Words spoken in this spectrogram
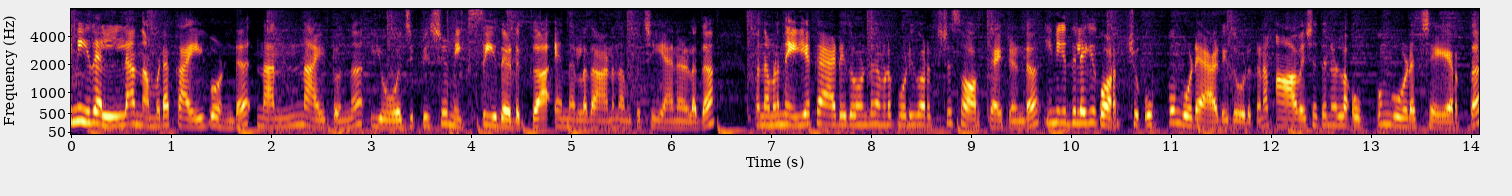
ഇനി ഇതെല്ലാം നമ്മുടെ കൈകൊണ്ട് നന്നായിട്ടൊന്ന് യോജിപ്പിച്ച് മിക്സ് ചെയ്തെടുക്കുക എന്നുള്ളതാണ് നമുക്ക് ചെയ്യാനുള്ളത്. അപ്പോൾ നമ്മൾ നെയ്യൊക്കെ ആഡ് ചെയ്തുകൊണ്ട് നമ്മുടെ പൊടി കുറച്ച് സോഫ്റ്റ് ആയിട്ടുണ്ട്. ഇനി ഇതിലേക്ക് കുറച്ച് ഉപ്പും കൂടെ ആഡ് ചെയ്ത് കൊടുക്കണം. ആവശ്യത്തിനുള്ള ഉപ്പും കൂടെ ചേർത്ത്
